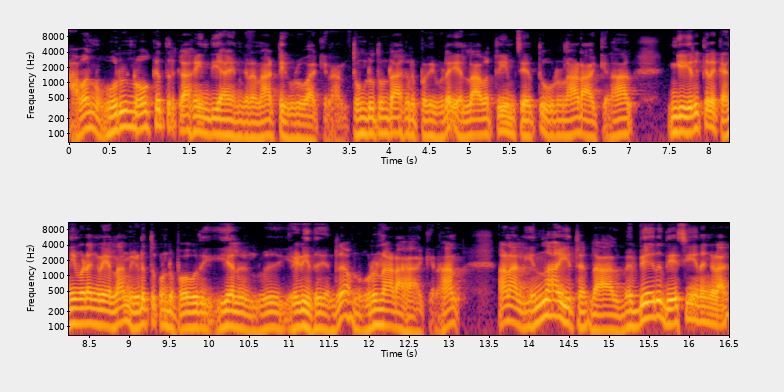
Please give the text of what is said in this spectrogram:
அவன் ஒரு நோக்கத்திற்காக இந்தியா என்கிற நாட்டை உருவாக்கினான். துண்டு துண்டாக இருப்பதை விட எல்லாவற்றையும் சேர்த்து ஒரு நாடாக்கினால் இங்கே இருக்கிற கனிவடங்களை எல்லாம் எடுத்துக்கொண்டு போவது இயல்பு எளிது என்று அவன் ஒரு நாடாக ஆக்கினான். ஆனால் என்ன ஆயிற்றென்றால் வெவ்வேறு தேசிய இனங்களாக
